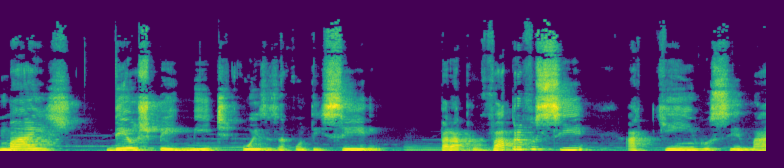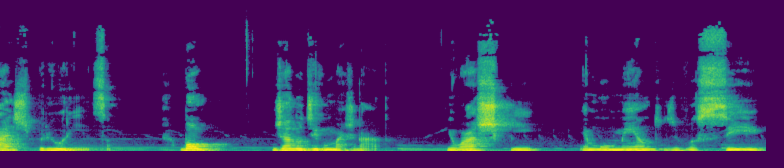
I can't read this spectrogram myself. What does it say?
Mas Deus permite coisas acontecerem para provar para você a quem você mais prioriza. Bom, já não digo mais nada. Eu acho que é momento de você,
